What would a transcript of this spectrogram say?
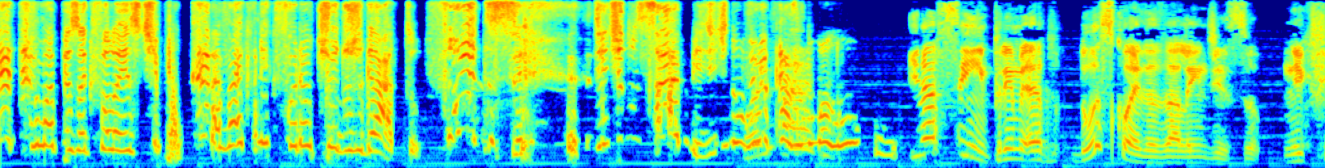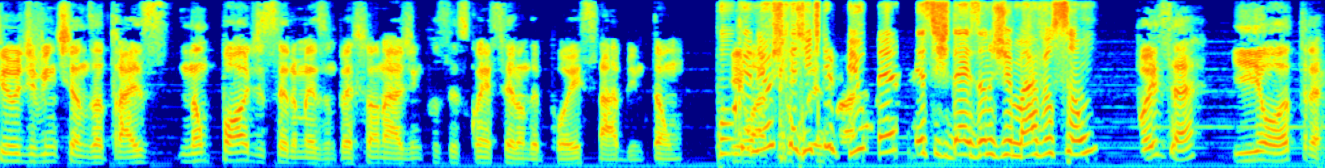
É, teve uma pessoa que falou isso, tipo, cara, vai que o Nick Fury é o tio dos gatos. Foda-se! A gente não sabe, a gente não viu a Pois casa é. do maluco. E assim, prime- duas coisas além disso. Nick Fury de 20 anos atrás não pode ser o mesmo personagem que vocês conheceram depois, sabe? Então, Porque nem os que a gente viu, né? Esses 10 anos de Marvel são. pois é. E outra,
